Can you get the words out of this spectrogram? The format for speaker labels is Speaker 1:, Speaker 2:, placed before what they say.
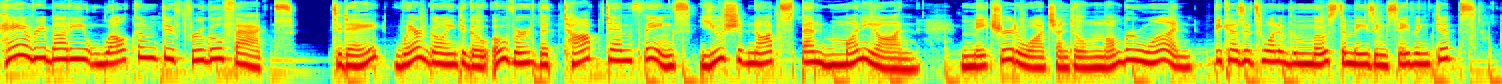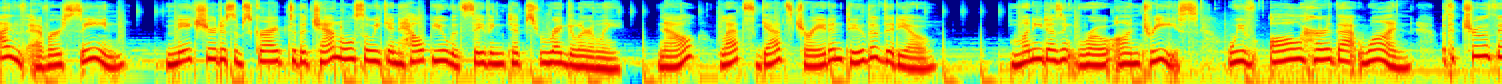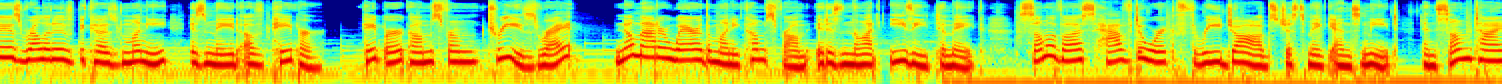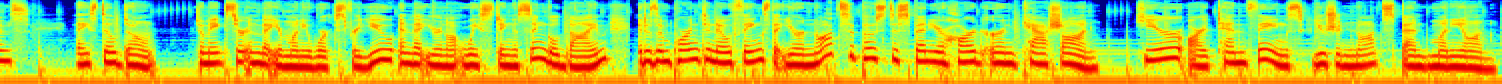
Speaker 1: Hey everybody, welcome to Frugal Facts. Today, we're going to go over the top 10 things you should not spend money on. Make sure to watch until number 1 because it's one of the most amazing saving tips I've ever seen. Make sure to subscribe to the channel so we can help you with saving tips regularly. Now, let's get straight into the video. Money doesn't grow on trees. We've all heard that one, but the truth is relative because money is made of paper. Paper comes from trees, right? No matter where the money comes from, it is not easy to make. Some of us have to work three jobs just to make ends meet, and sometimes they still don't. To make certain that your money works for you and that you're not wasting a single dime, it is important to know things that you're not supposed to spend your hard earned cash on. Here are 10 things you should not spend money on.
